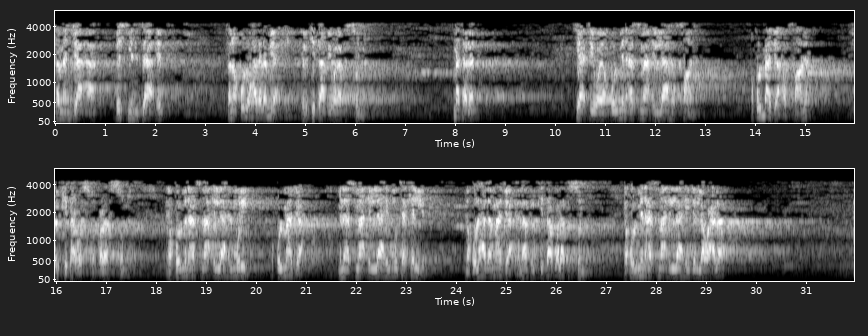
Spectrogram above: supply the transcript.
فمن جاء باسم زائد فنقول هذا لم يأتي في الكتاب ولا في السنة. مثلا يأتي ويقول من أسماء الله الصانع. نقول ما جاء الصانع في الكتاب ولا في السنة؟ يقول من أسماء الله المريد. نقول ما جاء؟ من أسماء الله المتكلم. نقول هذا ما جاء لا في الكتاب ولا في السنة. يقول من أسماء الله جل وعلا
